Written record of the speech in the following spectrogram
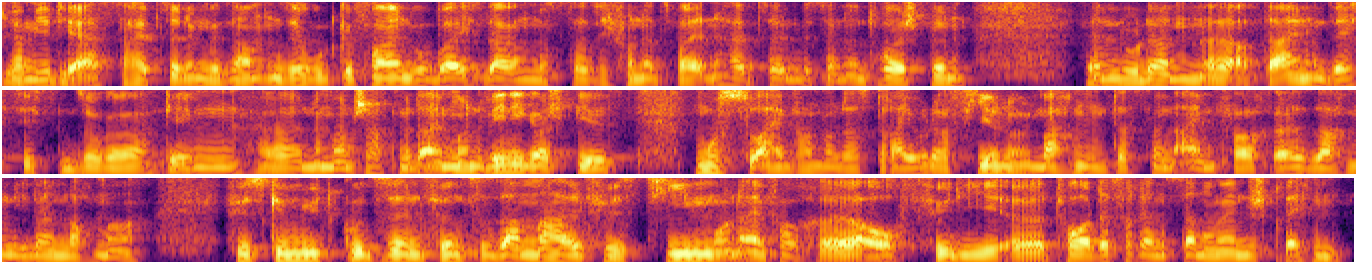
ja, mir die erste Halbzeit im Gesamten sehr gut gefallen, wobei ich sagen muss, dass ich von der zweiten Halbzeit ein bisschen enttäuscht bin. Wenn du dann äh, ab der 61. sogar gegen äh, eine Mannschaft mit einem Mann weniger spielst, musst du einfach nur das 3 oder 4-0 machen. Das sind einfach äh, Sachen, die dann nochmal fürs Gemüt gut sind, für den Zusammenhalt, fürs Team und einfach äh, auch für die äh, Tordifferenz dann am Ende sprechen.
